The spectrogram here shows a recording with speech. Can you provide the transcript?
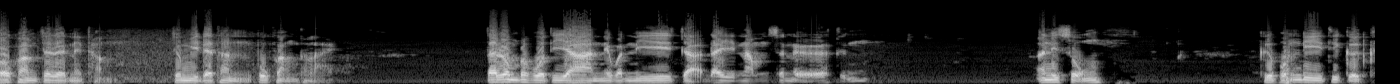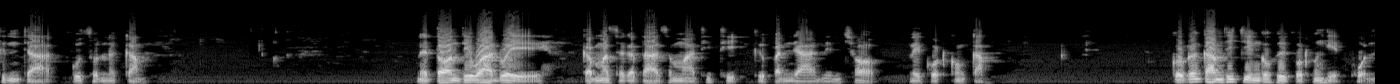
ขอความเจริญในธรรมจะมีแด่ท่านผู้ฟังทั้งหลาย แต่รมพระโพธิญาณในวันนี้จะได้นำเสนอถึงอนิสงส์คือผลดีที่เกิดขึ้นจากกุศลกรรม ในตอนที่ว่าด้วยกรรมสกตาสมาธิิคือปัญญาเน้นชอบในกฎของกรรม กฎของกรรมที่จริงก็คือกฎของเหตุผล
